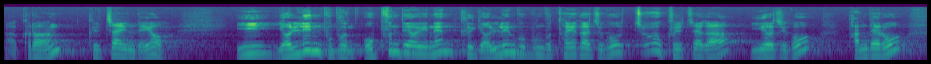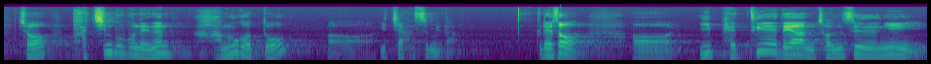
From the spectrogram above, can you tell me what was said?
어, 그런 글자인데요. 이 열린 부분, 오픈되어 있는 그 열린 부분부터 해가지고 쭉 글자가 이어지고 반대로 저 닫힌 부분에는 아무것도 어, 있지 않습니다. 그래서 어, 이 베트에 대한 전승이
